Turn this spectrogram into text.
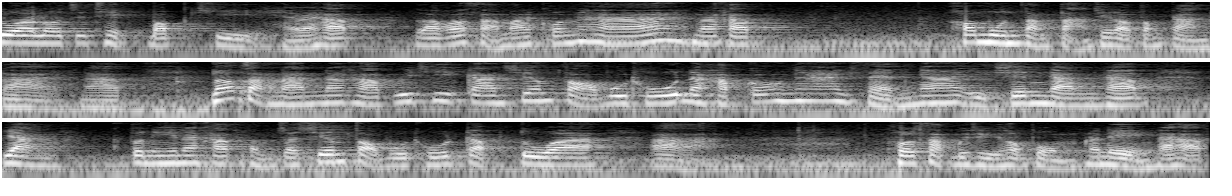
ตัว Logitech Bob Key เห็นไหมครับ เราก็สามารถค้นหานะครับ ข้อมูลต่างๆ ที่เราต้องการได้นะครับ นอกจากนั้นนะครับวิธีการเชื่อมต่อบลูทูธนะครับก็ง่ายแสนง่ายอีกเช่นกันครับ อย่างตัวนี้นะครับผมจะเชื่อมต่อบลูทูธกับตัวโทรศัพท์มือถือของผมนั่นเองนะครับ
